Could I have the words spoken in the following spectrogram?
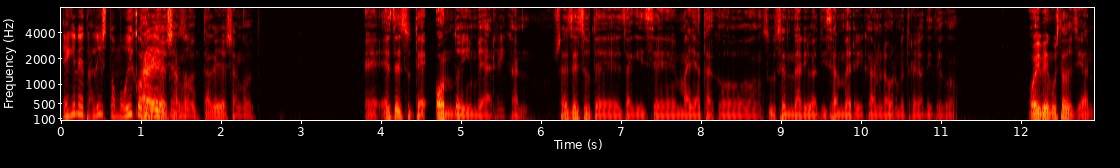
Egin eta listo, mugikorra esango, zu. dut, eta gehiago esango. Eh, ez dezute ondo egin beharrikan. Osa ez dezute ez dakiz ze mailatako zuzendari bat izan berrikan labur metre bat iteko. hoi ben gustatu zian.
